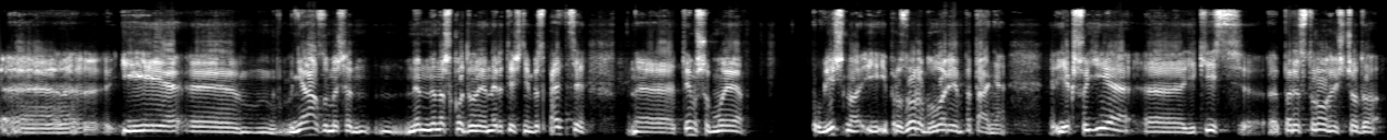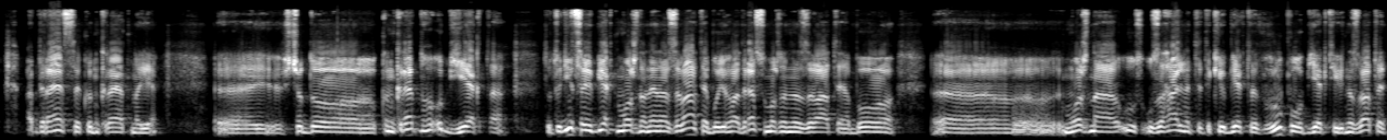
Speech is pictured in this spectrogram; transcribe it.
Е, і е, ні разу ми ще не, не нашкодили енергетичній безпеці е, тим, що ми публічно і, і прозоро обговорюємо питання. Якщо є е, якісь е, перестороги щодо адреси конкретної, щодо конкретного об'єкта, то тоді цей об'єкт можна не називати, або його адресу можна не називати, або е, можна узагальнити такі об'єкти в групу об'єктів і назвати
